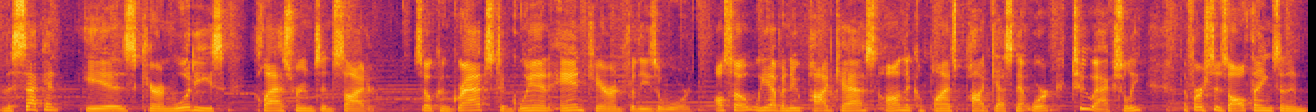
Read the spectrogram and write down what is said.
and the second is Karen Woody's Classrooms Insider. So, congrats to Gwen and Karen for these awards. Also, we have a new podcast on the Compliance Podcast Network, two actually. The first is All Things in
